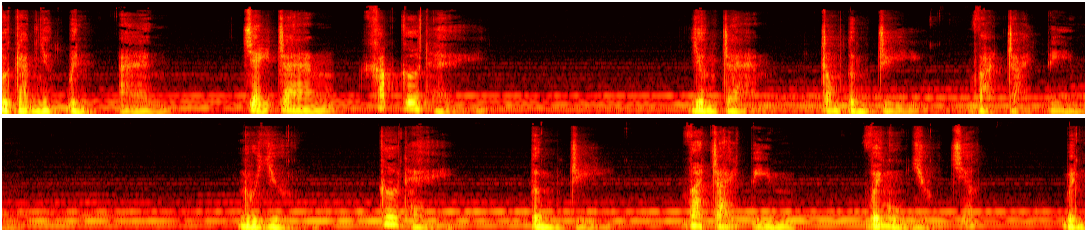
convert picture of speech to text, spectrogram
Tôi cảm nhận bình an chảy tràn khắp cơ thể. Dâng tràn trong tâm trí và trái tim. Nuôi dưỡng cơ thể, tâm trí và trái tim với nguồn dưỡng chất bình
